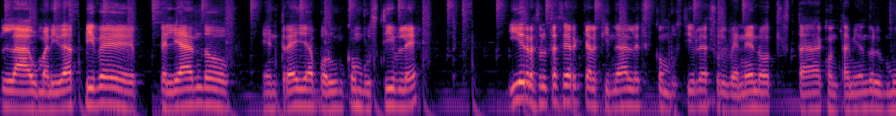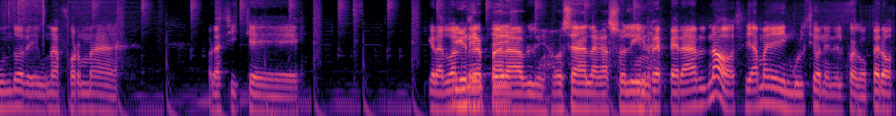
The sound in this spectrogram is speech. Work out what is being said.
la humanidad vive peleando entre ella por un combustible y resulta ser que al final ese combustible es el veneno que está contaminando el mundo de una forma, ahora sí que gradualmente irreparable, o sea, la gasolina. irreparable. No, se llama emulsión en el juego, pero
